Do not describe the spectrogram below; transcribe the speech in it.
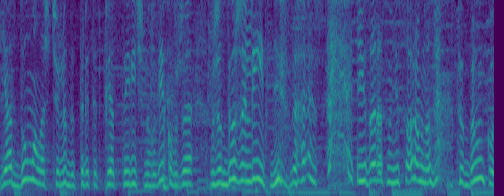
я думала, що люди 35-річного віку вже, вже дуже літні, знаєш. І зараз мені соромно за цю думку,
